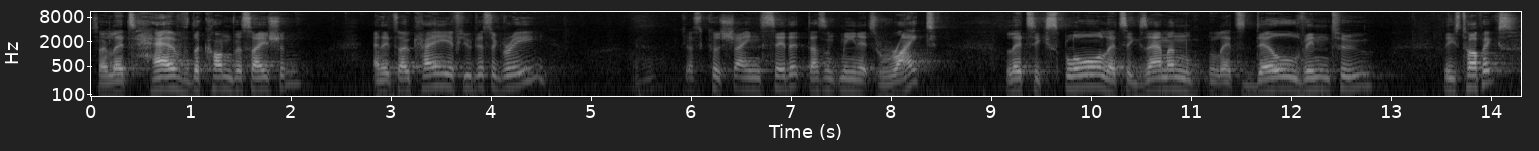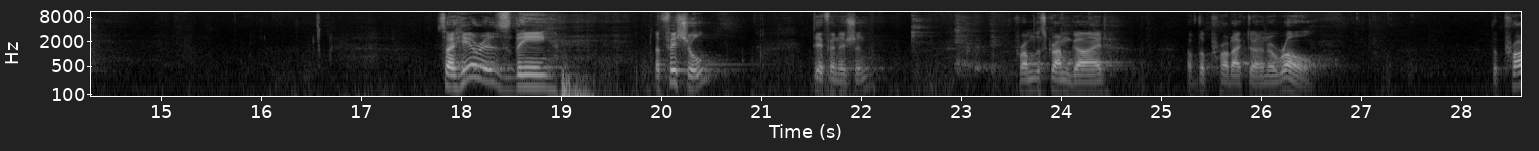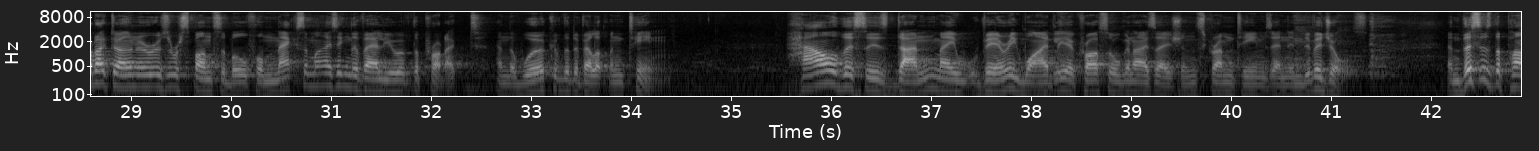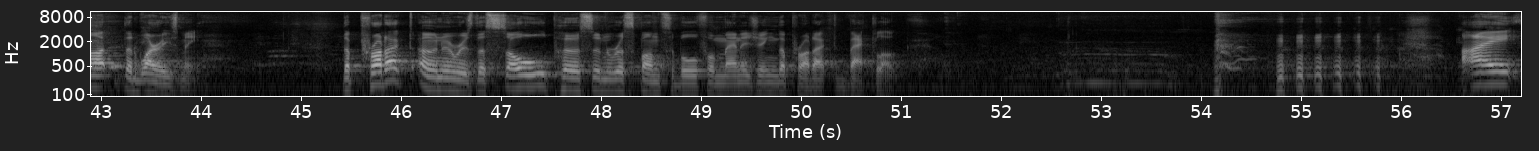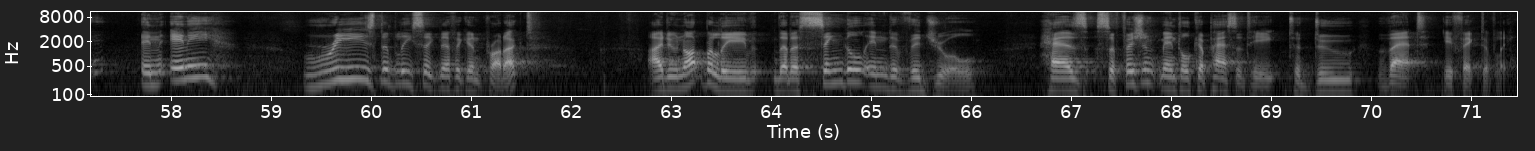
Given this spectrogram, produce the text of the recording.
so let's have the conversation, and it's okay if you disagree. Just because Shane said it doesn't mean it's right. Let's explore, let's examine, let's delve into these topics. So here is the official definition from the Scrum Guide of the product owner role. The product owner is responsible for maximizing the value of the product and the work of the development team. How this is done may vary widely across organizations, Scrum teams, and individuals. And this is the part that worries me. The product owner is the sole person responsible for managing the product backlog. I, in any reasonably significant product, I do not believe that a single individual has sufficient mental capacity to do that effectively.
